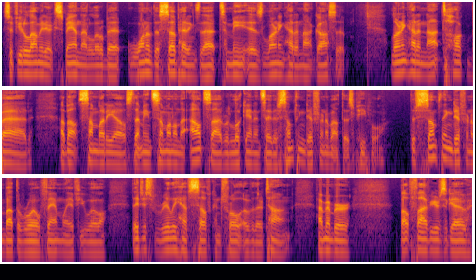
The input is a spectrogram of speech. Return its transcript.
So if you'd allow me to expand that a little bit, one of the subheadings of that to me is learning how to not gossip, learning how to not talk bad about somebody else, that means someone on the outside would look in and say, There's something different about those people. There's something different about the royal family, if you will. They just really have self control over their tongue. I remember about five years ago,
